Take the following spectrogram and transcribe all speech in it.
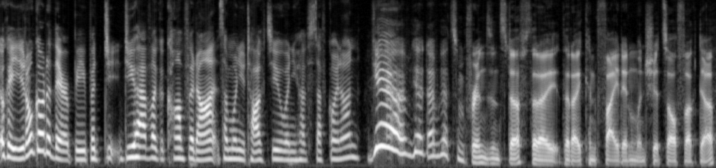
okay, you don't go to therapy, but do, do you have like a confidant, someone you talk to when you have stuff going on? Yeah, I've got I've got some friends and stuff that I that I confide in when shit's all fucked up.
